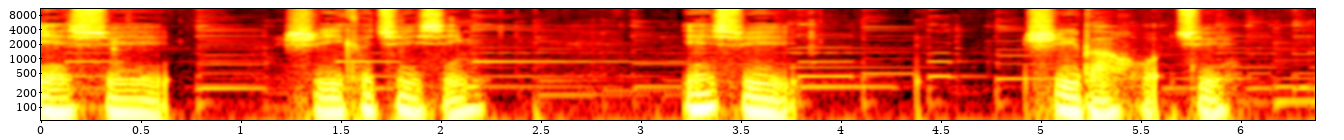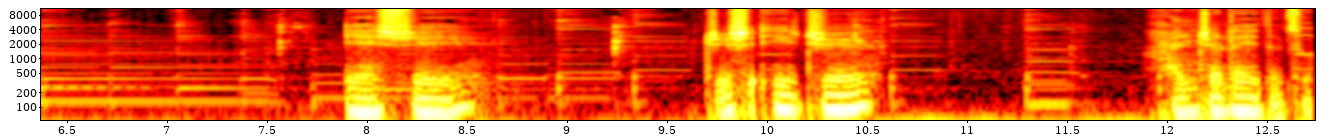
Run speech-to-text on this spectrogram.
也许是一颗巨星，也许是一把火炬，也许只是一只。含着泪的足。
